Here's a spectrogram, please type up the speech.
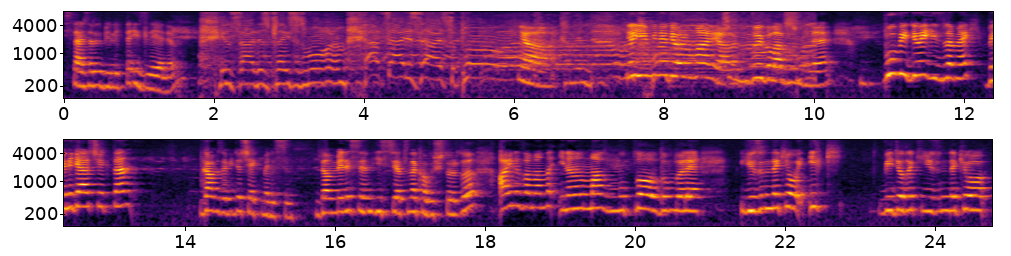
İsterseniz birlikte izleyelim. Ya. Ya yemin ediyorum var ya duygulandım yine. Bu videoyu izlemek beni gerçekten Gamze video çekmelisin. Dönmelisin hissiyatına kavuşturdu. Aynı zamanda inanılmaz mutlu oldum. Böyle yüzündeki o ilk videodaki yüzündeki o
